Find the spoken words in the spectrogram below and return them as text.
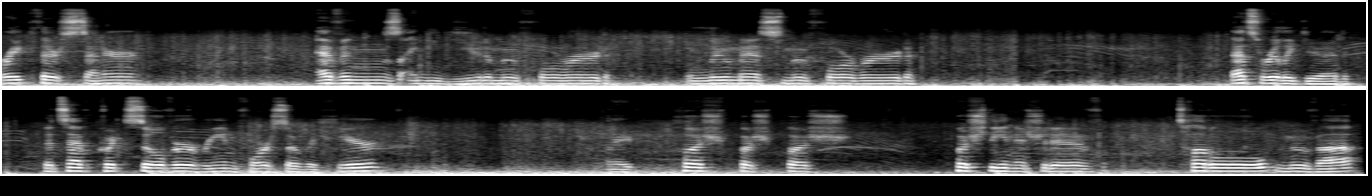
Break their center. Evans, I need you to move forward. Loomis, move forward. That's really good. Let's have Quicksilver reinforce over here. Right, push, push, push. Push the initiative. Tuttle, move up.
